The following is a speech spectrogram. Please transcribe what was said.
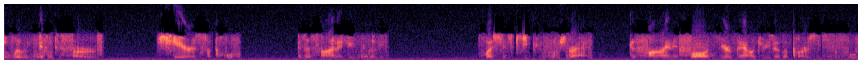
the willingness to serve, share, and support is a sign of humility. Questions keep you on track. Define and broaden your boundaries as a person, to remove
